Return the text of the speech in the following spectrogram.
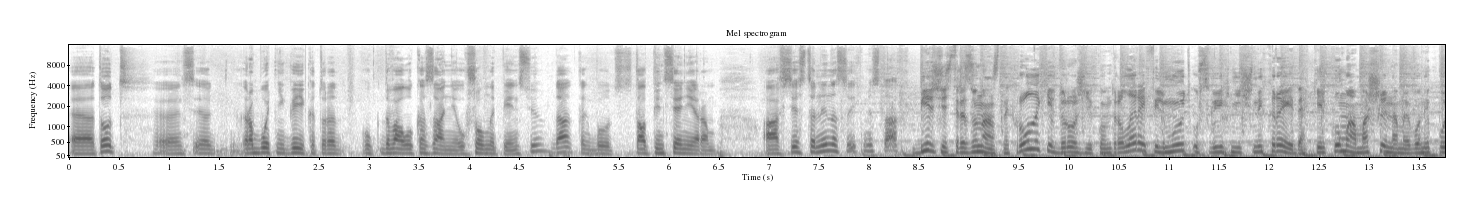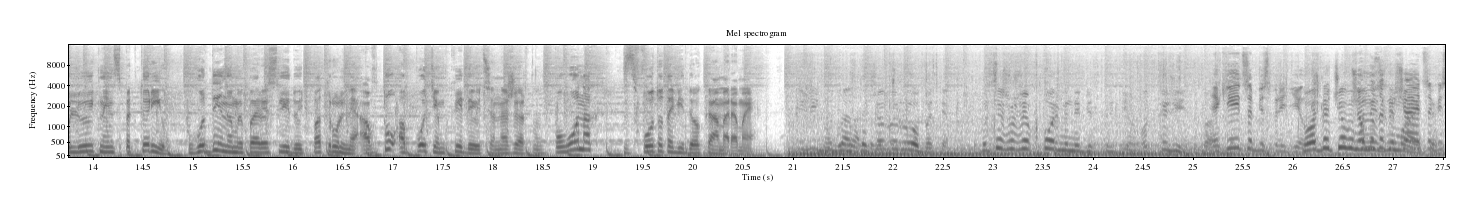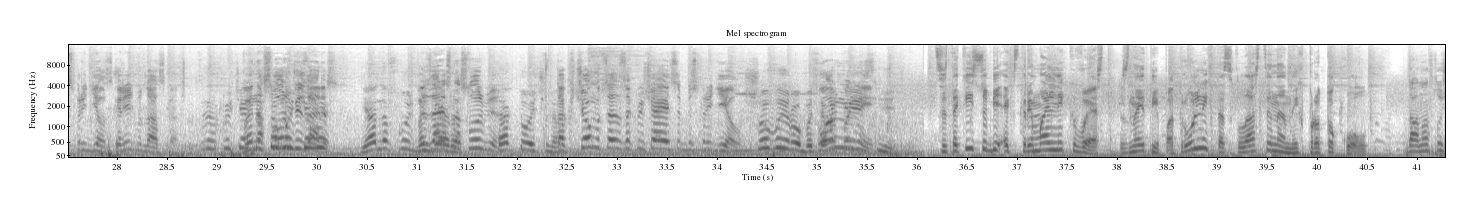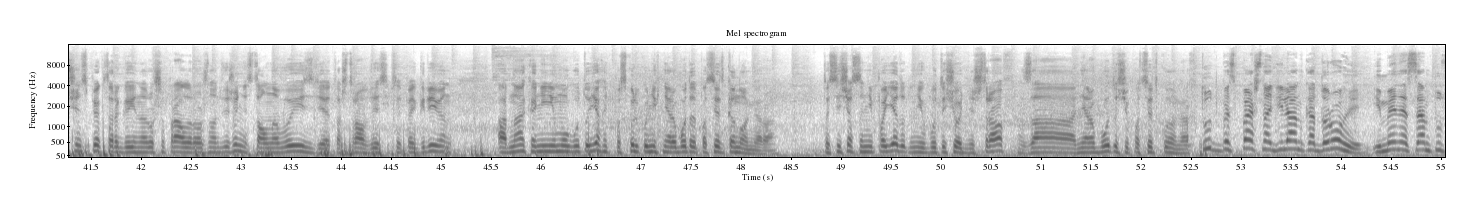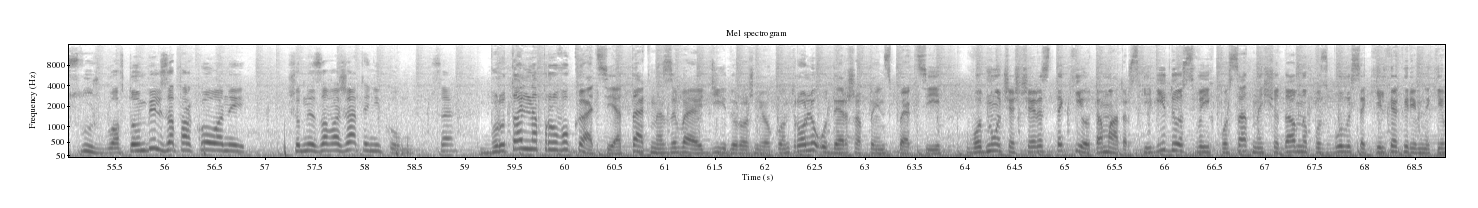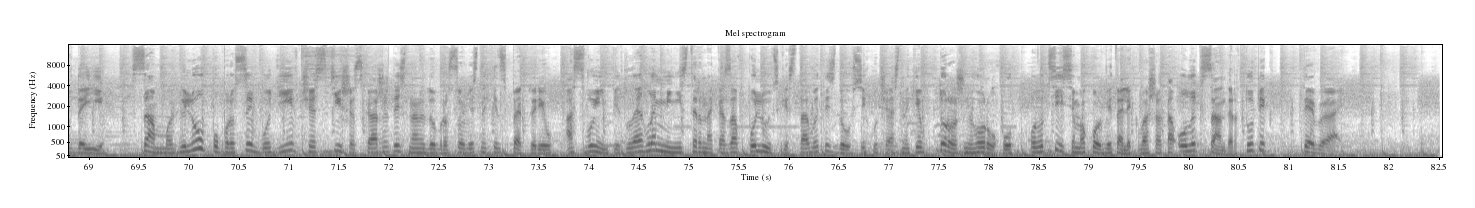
Э, Тот э, инс- э, работник ГАИ, который у- давал указания, ушел на пенсию, да, как бы вот стал пенсионером, а все остальные на своих местах. Більшість резонансних роликів дорожні контролери фільмують у своїх нічних рейдах. Кількома машинами вони полюють на інспекторів, годинами переслідують патрульне авто, а потім кидаються на жертву в погонах з фото та відеокамерами. Будь ласка, що ви робите? Ну це ж уже формений безпреділ. От скажіть, будь ласка. Який це безпреділ? Ну а для чого ви В чому мене заключається знімаєте? безпреділ? Скажіть, будь ласка. Це заключається Ви на в тому, службі що ви- зараз? Я на службі Ви зараз на службі? Так точно. Так в чому це заключається безпреділ? Що ви робите? Ви Формений? поясніть. Це такий собі екстремальний квест знайти патрульних та скласти на них протокол. В данном случае инспектор ГАИ нарушил правила дорожного движения, стал на выезде, это штраф 255 гривен. Однако они не могут уехать, поскольку у них не работает подсветка номера. То сейчас они поедут, у них будет еще один штраф за неработающую подсветку номера. Тут безпечна ділянка дороги, і ми несемо тут службу. Автомобіль запаркований, щоб не заважати нікому. Все. Брутальна провокація так називають дії дорожнього контролю у Державтоінспекції. Водночас, через такі от аматорські відео своїх посад нещодавно позбулися кілька керівників ДАІ. Сам Могильов попросив водіїв частіше скаржитись на недобросовісних інспекторів. А своїм підлеглим міністр наказав по-людськи ставитись до усіх учасників дорожнього руху. Олексій Сімаков, Віталій Кваша та Олександр Тупік. ТВА.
